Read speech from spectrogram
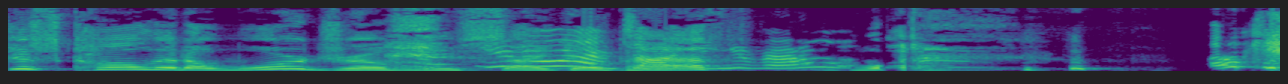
Just call it a wardrobe, you You know what I'm psychopath. talking about? What? Okay.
